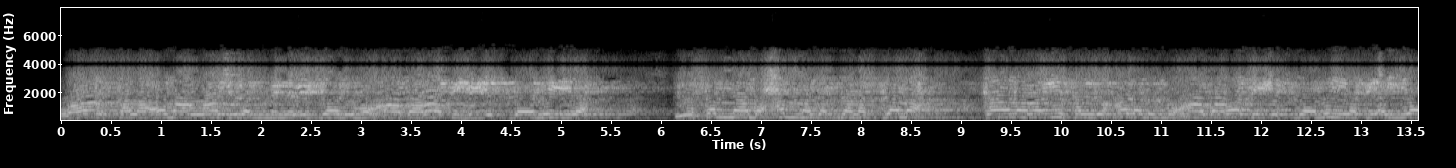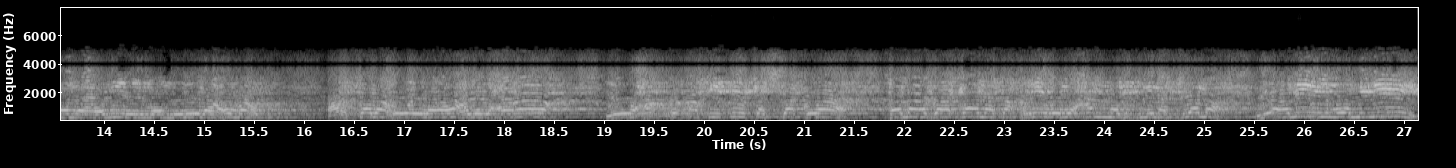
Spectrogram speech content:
وأرسل عمر رجلا من رجال مخابراته الإسلامية يسمى محمد بن مسلمة كان رئيسا لقلم المخابرات الإسلامية في أيام أمير المؤمنين عمر. أرسله إلى أهل العراق ليحقق في تلك الشكوى. فماذا كان تقرير محمد بن مسلمة لأمير المؤمنين؟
